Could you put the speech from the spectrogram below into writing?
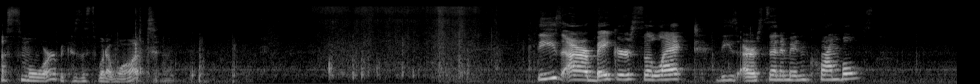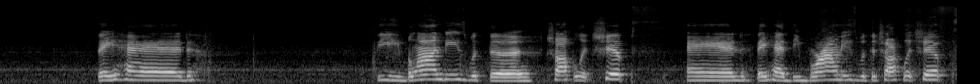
a s'more because that's what I want. These are Baker Select. These are cinnamon crumbles. They had the blondies with the chocolate chips and they had the brownies with the chocolate chips.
